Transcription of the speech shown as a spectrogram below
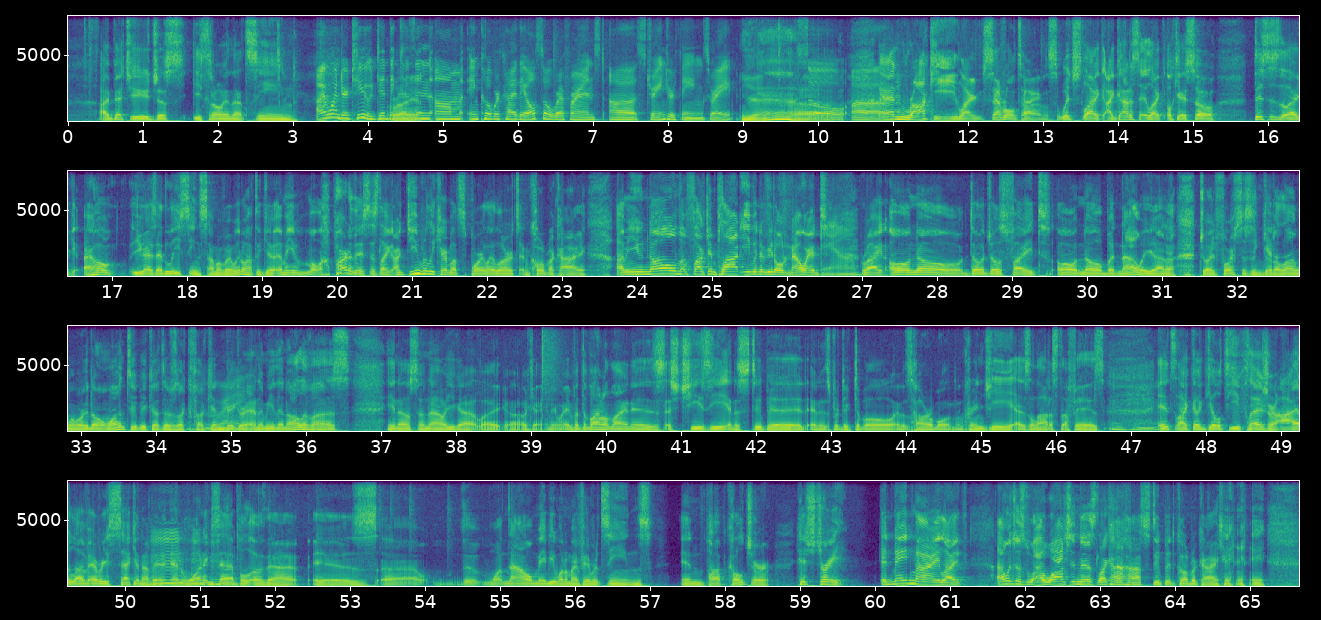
I bet you you just you throw in that scene. I wonder too. Did the Right. cousin um in Cobra Kai they also referenced uh Stranger Things, right? Yeah. So uh and Rocky like several times, which like I gotta say, like okay, so this is like I hope you guys at least seen some of it. We don't have to give. I mean, part of this is like, are, do you really care about spoiler alerts and Cobra Kai? I mean, you know the fucking plot, even if you don't know it. Yeah. Right? Oh no, dojos fight. Oh no, but now we gotta join forces and get along when we don't want to because there's a fucking bigger enemy than all of us. You know, so now you got like, oh, okay, anyway. But the bottom line is, as cheesy and as stupid and as predictable and as horrible and cringy as a lot of stuff is, mm-hmm. It's like a guilty pleasure. I love every second of it. And one example of that is uh, the one now maybe one of my favorite scenes in pop culture history. It made my like. I was just I watching this like, haha, stupid Cobra Kai,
